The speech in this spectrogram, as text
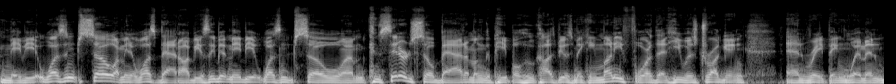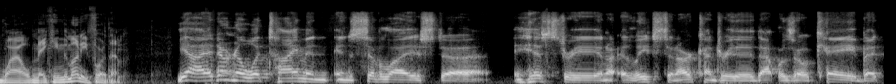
maybe it wasn't so i mean it was bad obviously but maybe it wasn't so um, considered so bad among the people who cosby was making money for that he was drugging and raping women while making the money for them yeah i don't know what time in, in civilized uh, history and at least in our country that that was okay but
